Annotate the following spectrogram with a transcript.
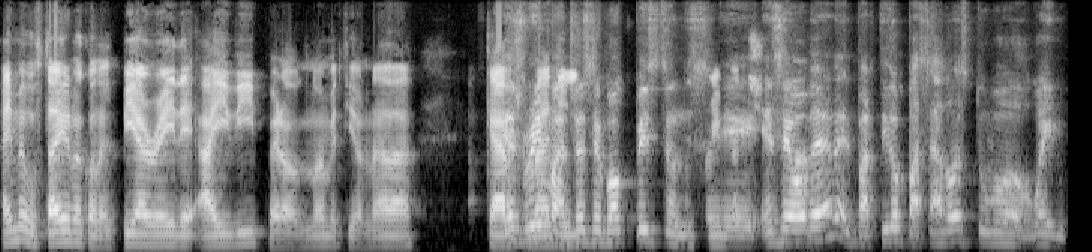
A mí me gustaba irme con el PRA de Ivy, pero no he metido nada. Cavs, Es rematch Magic. ese Buck Pistons. Es. Eh, ese over, el partido pasado estuvo, güey,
